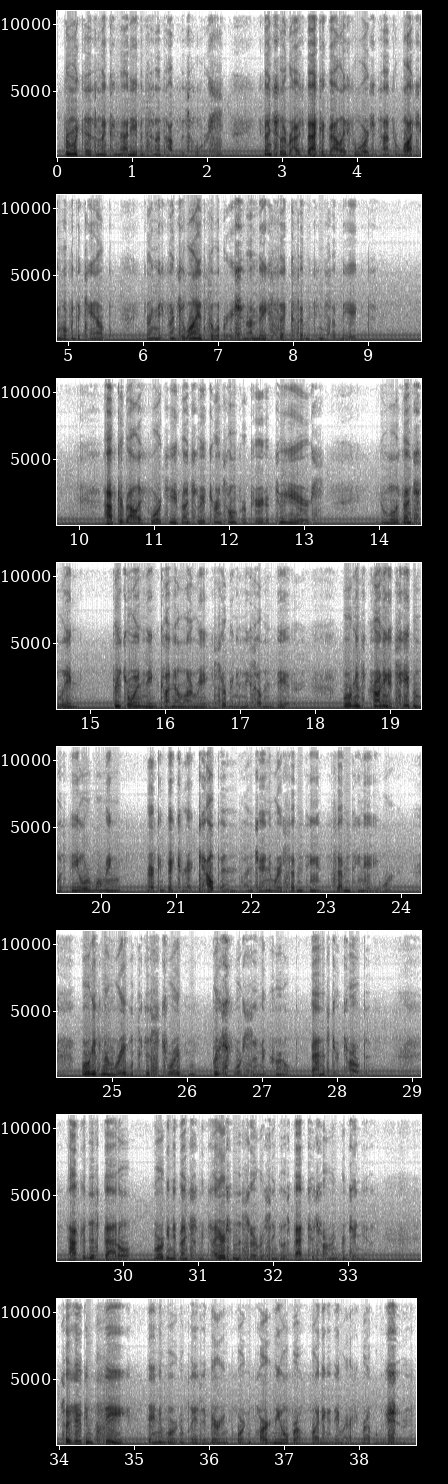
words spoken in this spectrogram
rheumatism and could not even sit on top of his horse. He eventually arrives back at Valley Forge in time for watching over the camp during the French Alliance celebration on May 6, 1778. After Valley Forge, he eventually returns home for a period of two years and will eventually rejoin the Continental Army serving in the Southern Theater. Morgan's crowning achievement was the overwhelming American victory at Cowpens on January 17, 1781. Morgan's men were able to destroy British forces under Colonel Banastre Tarleton. After this battle, Morgan eventually retires from the service and goes back to his farm in Virginia. So as you can see, Daniel Morgan plays a very important part in the overall fighting of the American Revolution.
